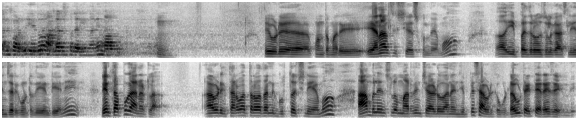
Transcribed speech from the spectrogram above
చనిపోడు. ఏదో అంబులెన్స్లో జరిగిందని మాకు. ఈవిడ కొంత మరి ఎనాలిసిస్ చేసుకుందేమో. ఈ పది రోజులుగా అసలు ఏం జరిగి ఉంటుంది ఏంటి అని. నేను తప్పుగా అనట్లా. ఆవిడకి తర్వాత తర్వాత అన్ని గుర్తొచ్చినాయేమో. అంబులెన్స్లో మరణించాడు అని చెప్పేసి ఆవిడకి ఒక డౌట్ అయితే అరైజ్ అయింది.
